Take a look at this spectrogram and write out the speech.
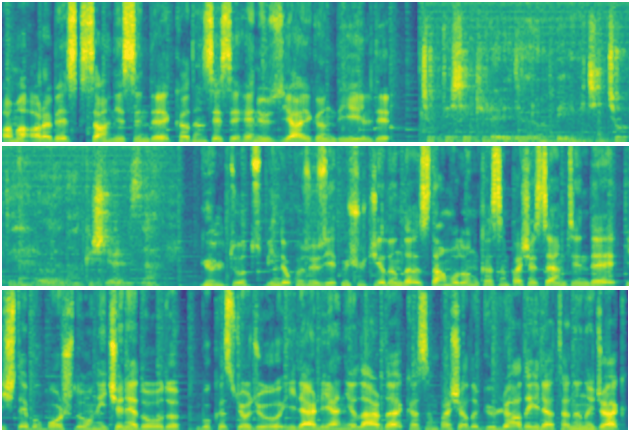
ama arabesk sahnesinde kadın sesi henüz yaygın değildi. Çok teşekkürler ediyorum. Benim için çok değerli olan alkışlarınıza. Gül Tut 1973 yılında İstanbul'un Kasımpaşa semtinde işte bu boşluğun içine doğdu. Bu kız çocuğu ilerleyen yıllarda Kasımpaşalı Güllü adıyla tanınacak,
